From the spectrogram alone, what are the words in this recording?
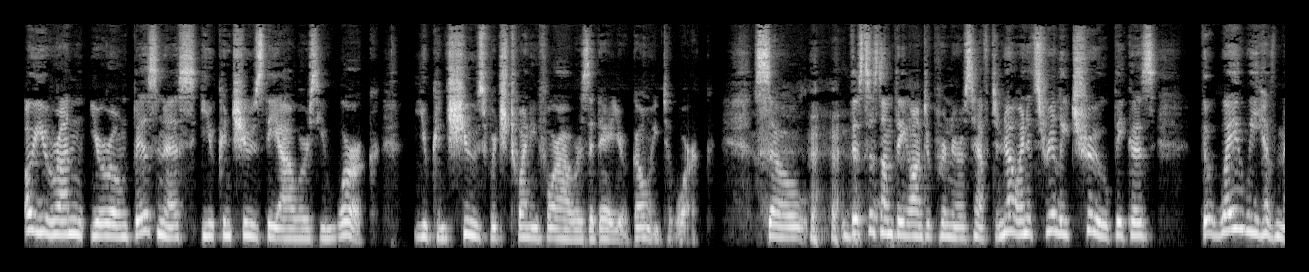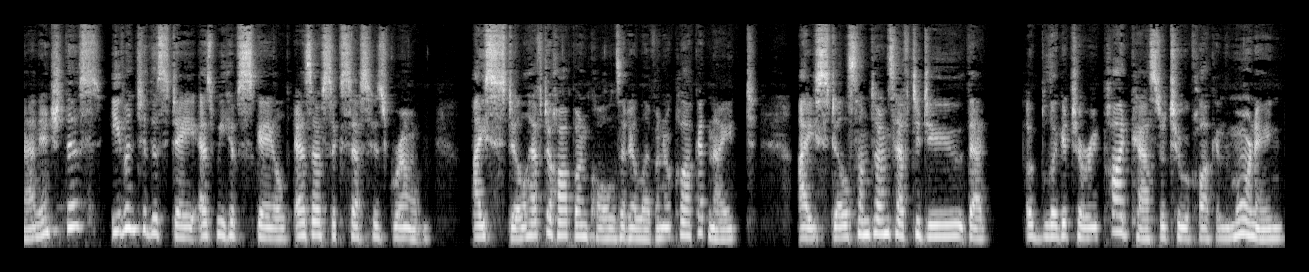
Oh, you run your own business. You can choose the hours you work. You can choose which 24 hours a day you're going to work. So this is something entrepreneurs have to know. And it's really true because the way we have managed this, even to this day, as we have scaled, as our success has grown, I still have to hop on calls at 11 o'clock at night. I still sometimes have to do that obligatory podcast at two o'clock in the morning.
